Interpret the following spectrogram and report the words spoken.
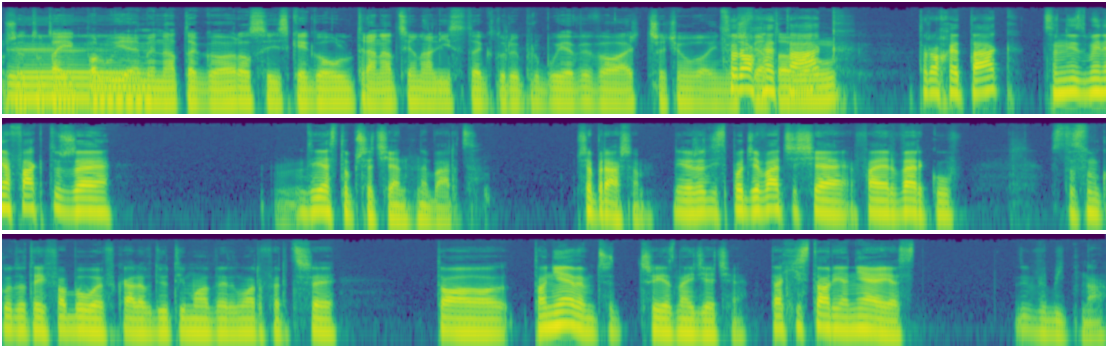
Że tutaj Yy. polujemy na tego rosyjskiego ultranacjonalistę, który próbuje wywołać trzecią wojnę Trochę światową. tak, trochę tak, co nie zmienia faktu, że jest to przeciętne bardzo. Przepraszam. Jeżeli spodziewacie się fajerwerków w stosunku do tej fabuły w Call of Duty Modern Warfare 3, to, to nie wiem, czy, czy je znajdziecie. Ta historia nie jest wybitna.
